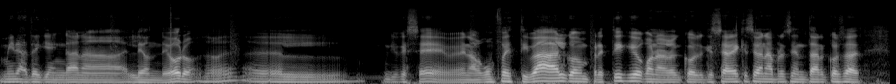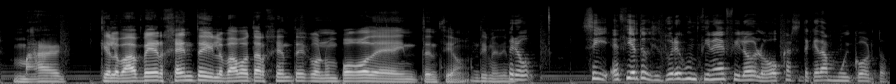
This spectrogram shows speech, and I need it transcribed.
mírate quién gana el León de Oro, ¿sabes? El, yo qué sé, en algún festival con prestigio, con, al- con- que sabes que se van a presentar cosas más que lo va a ver gente y lo va a votar gente con un poco de intención. Dime, dime. Pero sí, es cierto que si tú eres un cinéfilo, los Oscars se te quedan muy cortos.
